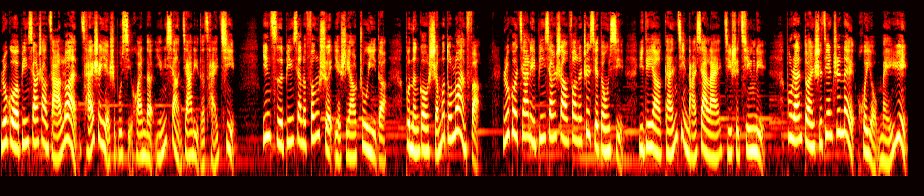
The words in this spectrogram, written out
如果冰箱上杂乱，财神也是不喜欢的，影响家里的财气。因此，冰箱的风水也是要注意的，不能够什么都乱放。如果家里冰箱上放了这些东西，一定要赶紧拿下来，及时清理，不然短时间之内会有霉运。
